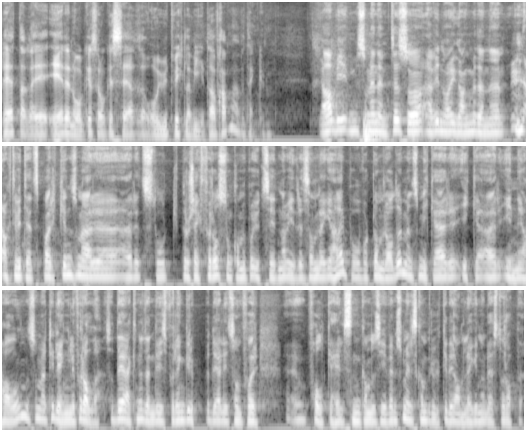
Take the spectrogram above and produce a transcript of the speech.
Peter, er det noe som dere ser å utvikle videre framover, tenker du? Ja, vi, Som jeg nevnte, så er vi nå i gang med denne aktivitetsparken, som er, er, et stort prosjekt for oss, som kommer på utsiden av idrettsanlegget her på vårt område, men som ikke er, ikke er inne i hallen, som er tilgjengelig for alle. Så det er ikke nødvendigvis for en gruppe, det er litt sånn for eh, folkehelsen, kan du si. Hvem som helst kan bruke det anlegget når det står oppe.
